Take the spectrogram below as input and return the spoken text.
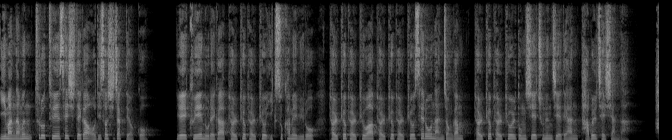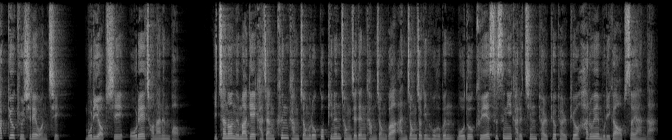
이 만남은 트로트의 새 시대가 어디서 시작되었고 왜 그의 노래가 별표 별표 익숙함의 위로 별표 별표와 별표 별표 새로운 안정감 별표 별표를 동시에 주는지에 대한 답을 제시한다. 학교 교실의 원칙 무리 없이 오래 전하는 법 이찬원 음악의 가장 큰 강점으로 꼽히는 정제된 감정과 안정적인 호흡은 모두 그의 스승이 가르친 별표 별표 하루의 무리가 없어야 한다.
